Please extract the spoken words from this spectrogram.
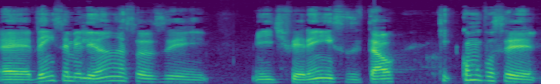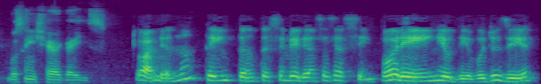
é, veem semelhanças e, e, diferenças e tal. Que, como você, você enxerga isso? Olha, não tem tantas semelhanças assim. Porém, eu devo dizer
